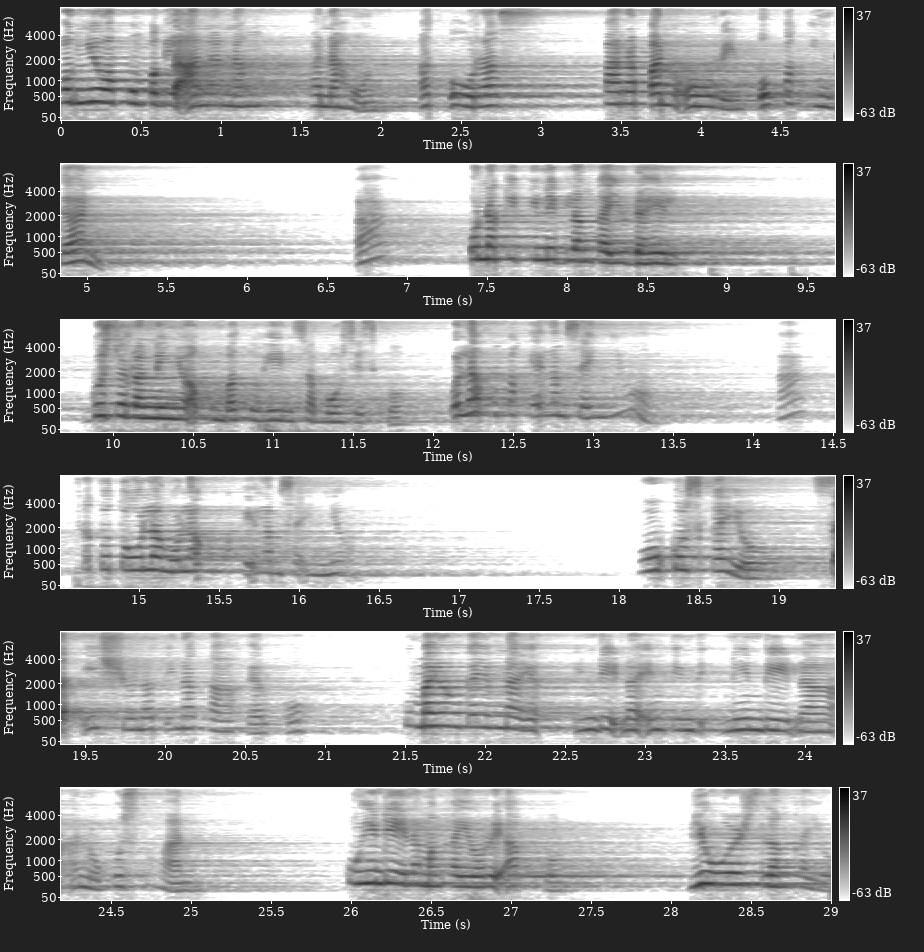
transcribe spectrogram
Huwag niyo akong paglaanan ng panahon at oras para panoorin o pakinggan. Ha? O nakikinig lang kayo dahil gusto lang ninyo akong batuhin sa boses ko. Wala akong pakialam sa inyo. Ha? Sa totoo lang, wala akong pakialam sa inyo. Focus kayo sa issue na tinatakel ko. Kung mayroon kayong na, hindi na intindi, hindi na ano gustuhan, kung hindi naman kayo reactor, viewers lang kayo,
